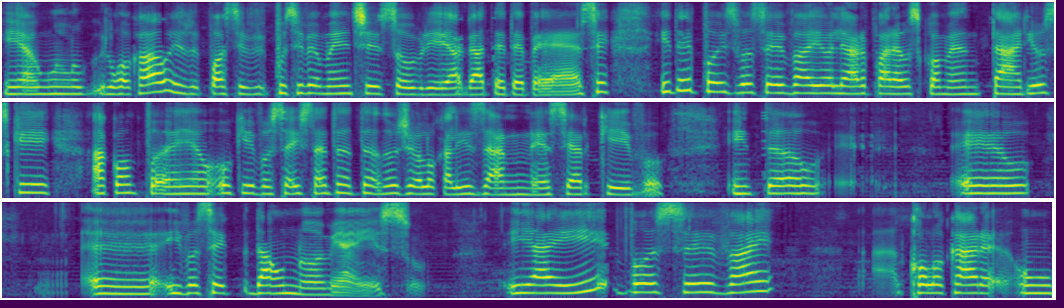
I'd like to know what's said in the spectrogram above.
em algum local, possivelmente sobre HTTPS, e depois você vai olhar para os comentários que acompanham o que você está tentando geolocalizar nesse arquivo. Então, eu, é, e você dá um nome a isso. E aí você vai colocar um...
